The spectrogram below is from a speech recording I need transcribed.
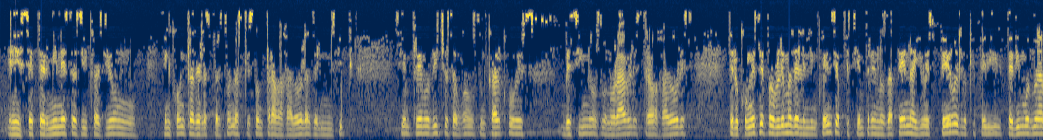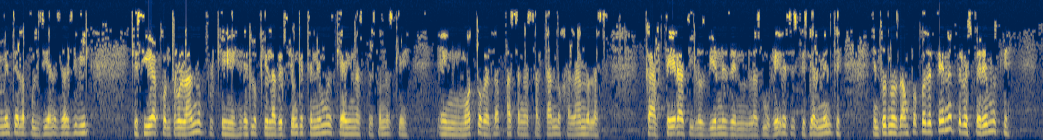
eh, se termine esta situación en contra de las personas que son trabajadoras del municipio. Siempre hemos dicho San Juan Calco es vecinos honorables, trabajadores, pero con ese problema de la delincuencia pues siempre nos da pena. Yo espero, es lo que pedimos nuevamente a la Policía Nacional Civil, que siga controlando porque es lo que la versión que tenemos que hay unas personas que en moto, ¿verdad?, pasan asaltando, jalando las carteras y los bienes de las mujeres especialmente. Entonces nos da un poco de pena, pero esperemos que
